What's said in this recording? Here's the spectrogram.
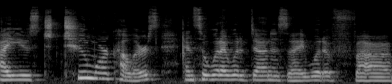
I used two more colors. And so what I would have done is I would have uh,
